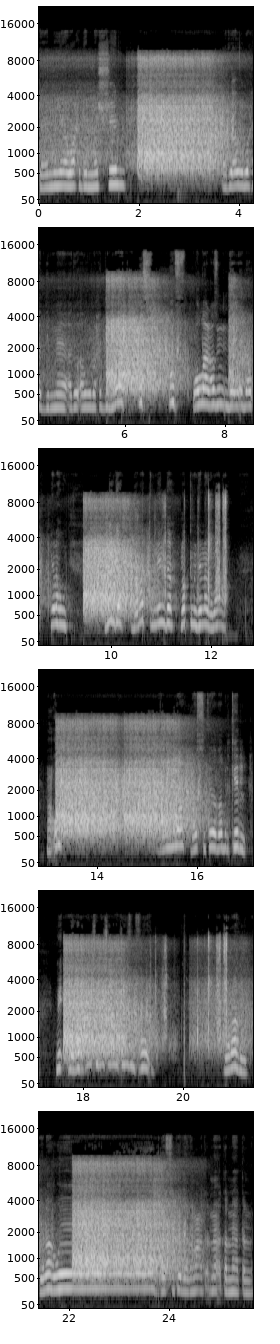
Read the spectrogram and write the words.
ثانية واحدة ننشن. أدي أول واحد جبناه. أدي أول واحد جبناه. أوف أوف. والله العظيم ده, ده يا لهوي. مين ده؟ ده نط منين ده نط من هنا يا جماعة. معقول؟ بس كده دبل مي... يا جدعان في ناس عايزة تنزل فوق. يا لهوي يا لهوي. بس كده يا جماعة قتلناه قتلناه قتلناه.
